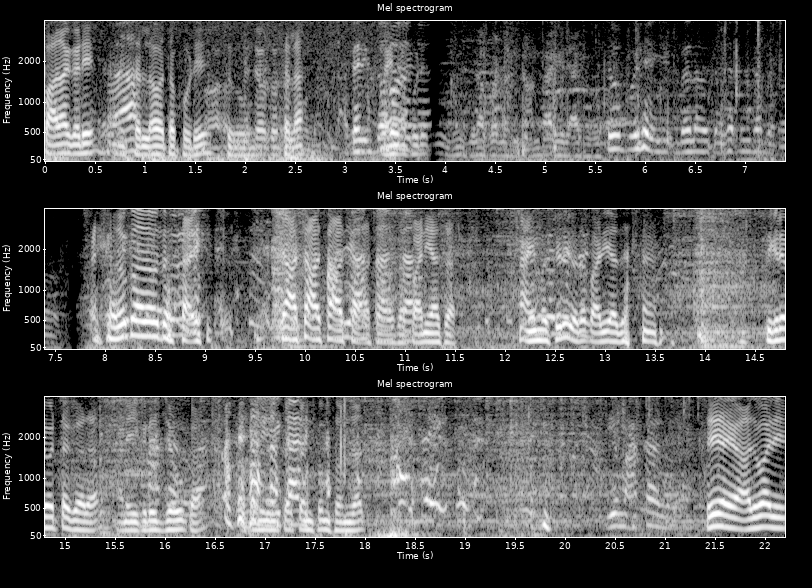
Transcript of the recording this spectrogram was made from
पाराकडे चालला होता पुढे. सो चला. खरोखर होतं काय असा असा असा असा असा पाणी असा. आणि मस्करी होता पाणी असा. तिकडे वाटतं घरा आणि इकडे जेव का? कन्फर्म समजा. हे हलवा रे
